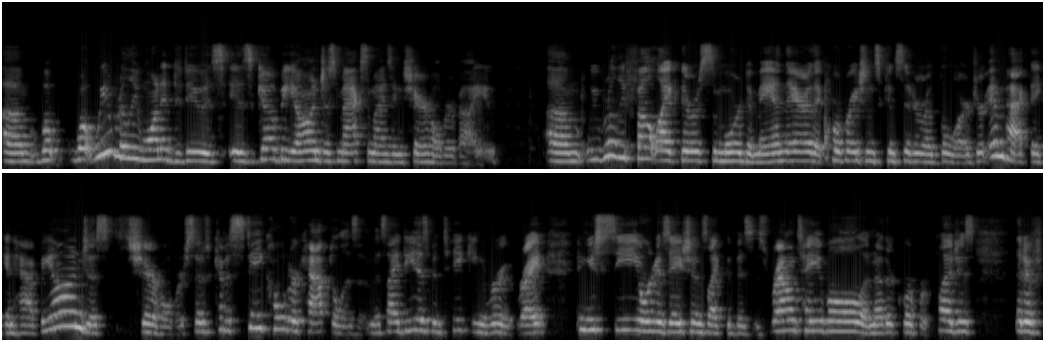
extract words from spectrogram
Um, but what we really wanted to do is is go beyond just maximizing shareholder value um, we really felt like there was some more demand there that corporations consider the larger impact they can have beyond just shareholders. So, it's kind of stakeholder capitalism. This idea has been taking root, right? And you see organizations like the Business Roundtable and other corporate pledges that have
